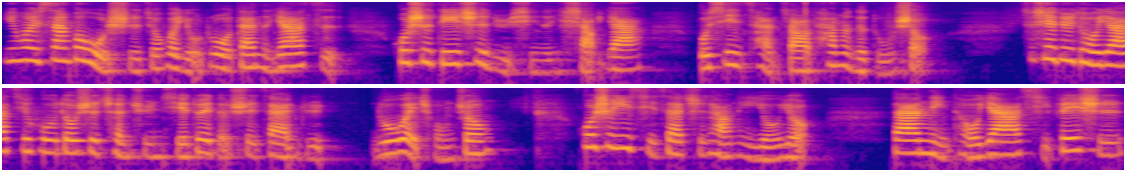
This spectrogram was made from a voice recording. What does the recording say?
因为三不五时就会有落单的鸭子，或是第一次旅行的小鸭，不幸惨遭他们的毒手。这些绿头鸭几乎都是成群结队的睡在芦芦苇丛中，或是一起在池塘里游泳。当领头鸭起飞时，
